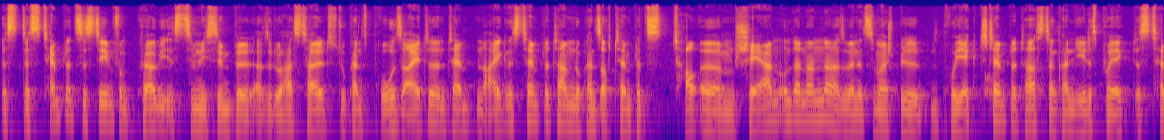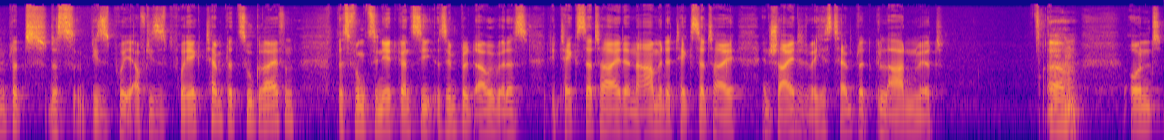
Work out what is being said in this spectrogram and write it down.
das, das Template-System von Kirby ist ziemlich simpel. Also du hast halt, du kannst pro Seite ein, Temp ein eigenes Template haben, du kannst auch Templates ähm, sharen untereinander. Also wenn du zum Beispiel ein Projekt-Template hast, dann kann jedes Projekt das Template, das, dieses Projekt, auf dieses Projekt-Template zugreifen. Das funktioniert ganz si- simpel darüber, dass die Textdatei, der Name der Textdatei entscheidet, welches Template geladen wird. Ähm, und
